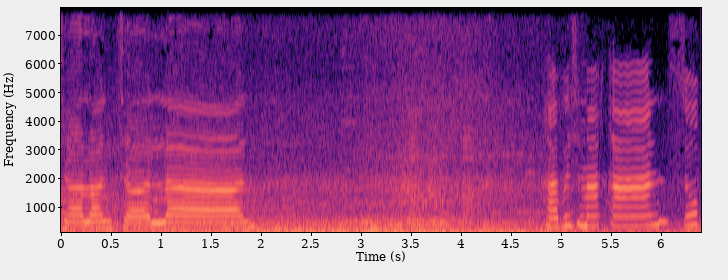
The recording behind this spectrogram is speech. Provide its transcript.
jalan-jalan. Habis makan sup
